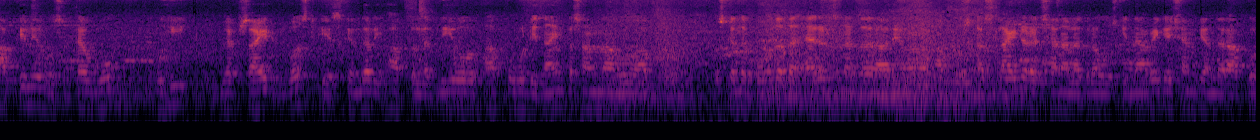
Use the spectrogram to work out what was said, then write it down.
आपके लिए हो सकता है वो वही वेबसाइट वर्स्ट केस के अंदर आपको लग रही हो आपको वो डिज़ाइन पसंद ना हो आपको उसके अंदर बहुत ज़्यादा एरर्स नज़र आ रहे हो आपको उसका स्लाइडर अच्छा ना लग रहा हो उसकी नेविगेशन के अंदर आपको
